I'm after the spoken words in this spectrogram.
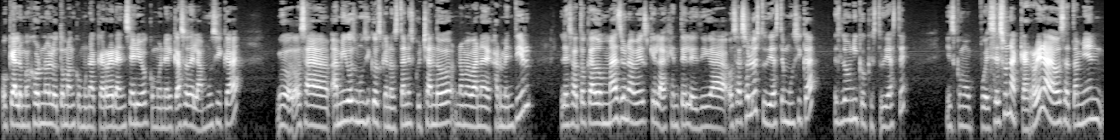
o que a lo mejor no lo toman como una carrera en serio, como en el caso de la música. O sea, amigos músicos que nos están escuchando no me van a dejar mentir. Les ha tocado más de una vez que la gente les diga, o sea, ¿solo estudiaste música? ¿Es lo único que estudiaste? Y es como, pues es una carrera, o sea, también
